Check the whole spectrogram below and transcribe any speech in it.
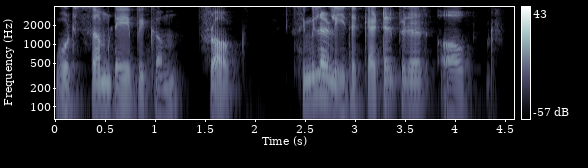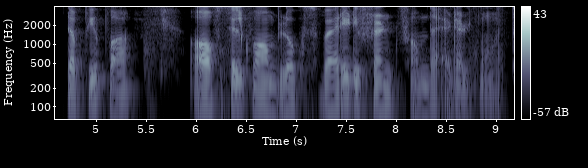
would someday become frogs? Similarly, the caterpillar of the pupa of silkworm looks very different from the adult moth.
